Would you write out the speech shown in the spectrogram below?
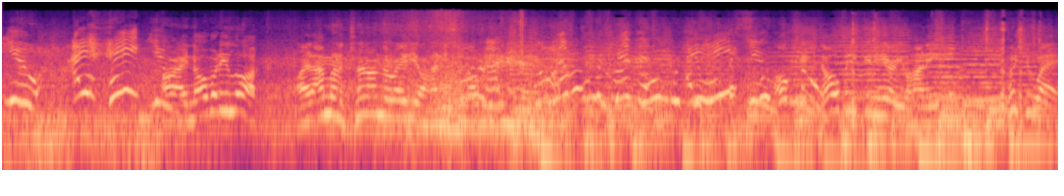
hate you. I hate you. All right, nobody look. All right, I'm gonna turn on the radio, honey, so nobody can hear. Never forget this. I hate you. Okay, nobody can hear you, honey. Push away.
